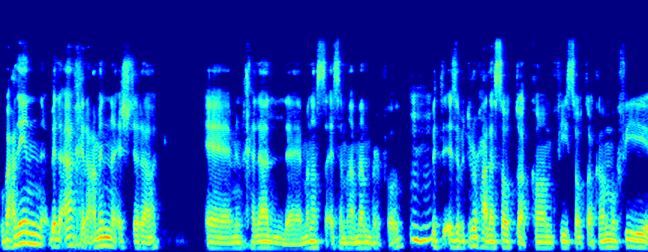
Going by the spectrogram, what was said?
وبعدين بالآخر عملنا اشتراك آه، من خلال منصة اسمها ممبرفول بت... إذا بتروح على صوت dot com في صوت dot com وفي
